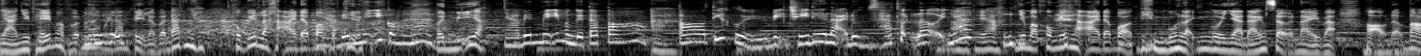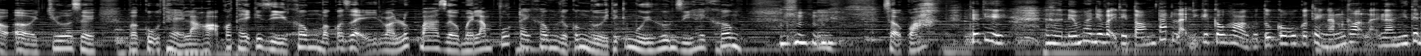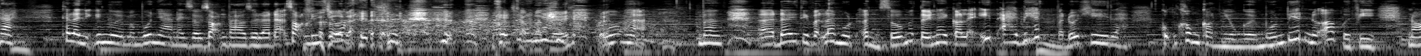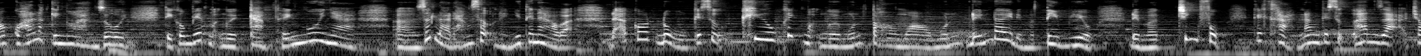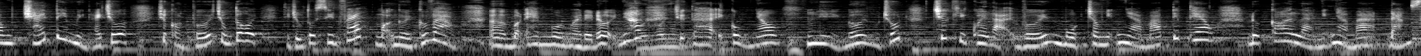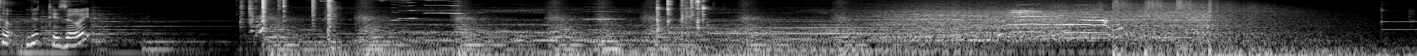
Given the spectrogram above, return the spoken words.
nhà như thế mà vẫn mua 15 tỷ là vẫn đắt nha. Không biết là ai đã bỏ nhà bên tiền. Mỹ cơ mà. Bên Mỹ à? Nhà bên Mỹ mà người ta to à. to tiếc rồi vị trí đi lại đường xá thuận lợi nhá. à thế à? Nhưng mà không biết là ai đã bỏ tiền mua lại cái ngôi nhà đáng sợ này và họ đã vào ở chưa rồi? Và cụ thể là họ có thấy cái gì không? Và có dậy vào lúc 3 giờ 15 phút hay không? Rồi có ngửi thấy cái mùi hương gì hay không sợ quá. Thế thì ờ, nếu mà như vậy thì tóm tắt lại những cái câu hỏi của tôi cô có thể ngắn gọn lại là như thế này. Ừ. thế là những cái người mà mua nhà này rồi dọn vào rồi là đã dọn đi chưa? đây, đây. thế cho nên nha. đúng không ạ Vâng, à, đây thì vẫn là một ẩn số mà tới nay có lẽ ít ai biết ừ. và đôi khi là cũng không còn nhiều người muốn biết nữa bởi vì nó quá là kinh hoàng rồi. Ừ. Thì không biết mọi người cảm thấy ngôi nhà uh, rất là đáng sợ này như thế nào ạ? Đã có đủ cái sự khiêu khích mọi người muốn tò mò, muốn đến đây để mà tìm hiểu, để mà chinh phục cái khả năng cái sự gan dạ trong trái tim mình hay chưa? Chứ còn với chúng tôi thì chúng tôi xin phép mọi người cứ vào, uh, bọn em ngồi ngoài để đợi nhá. Chúng ta hãy cùng nhau ừ. nghỉ ngơi một chút trước khi quay lại với một trong những nhà ma tiếp theo, được coi là những nhà ma đáng sợ nhất thế giới.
